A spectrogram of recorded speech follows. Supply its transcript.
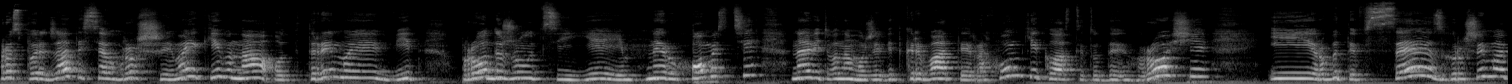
розпоряджатися грошима, які вона отримує від продажу цієї нерухомості. Навіть вона може відкривати рахунки, класти туди гроші. І робити все з грошима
